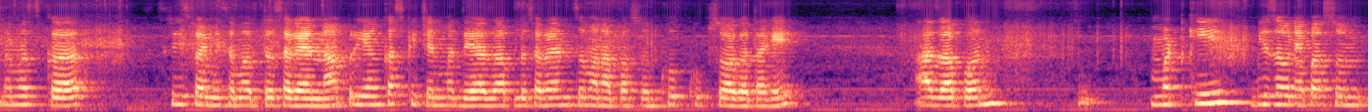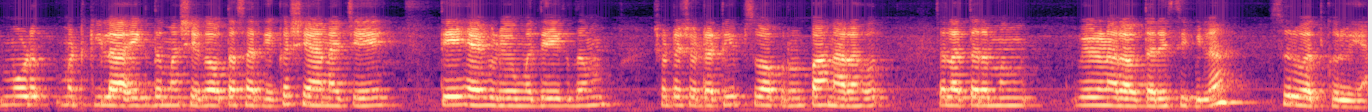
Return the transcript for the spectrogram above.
नमस्कार. श्री स्वामी समर्थ सगळ्यांना. प्रियंकाच किचनमध्ये आज आपलं सगळ्यांचं मनापासून खूप खूप स्वागत आहे. आज आपण मटकी भिजवण्यापासून मोड मटकीला एकदम असे गवतासारखे कसे आणायचे ते ह्या व्हिडिओमध्ये एकदम छोट्या छोट्या टिप्स वापरून पाहणार आहोत. चला तर मग वेळ न लावता रेसिपीला सुरुवात करूया.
